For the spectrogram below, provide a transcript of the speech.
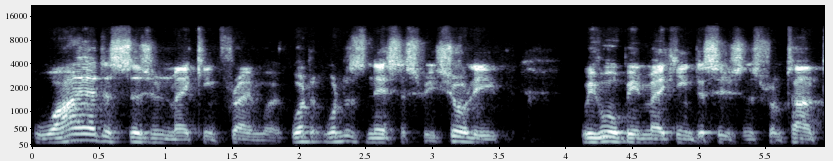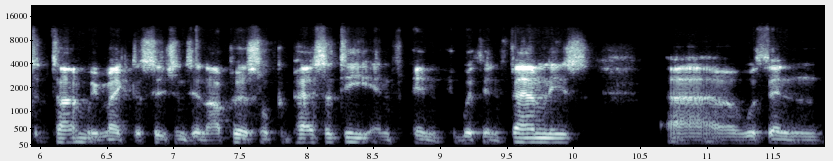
why a decision-making framework? What, what is necessary? Surely we've all been making decisions from time to time. We make decisions in our personal capacity, in, in, within families, uh, within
